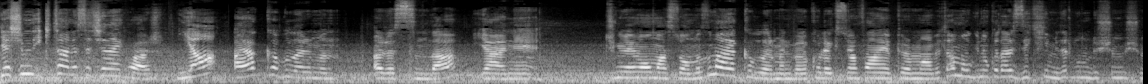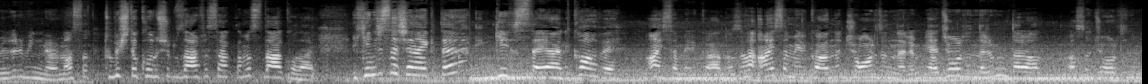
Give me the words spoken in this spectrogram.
Ya şimdi iki tane seçenek var. Ya ayakkabılarımın arasında yani Çünkü benim olmazsa olmazım ayakkabılarım. Hani böyle koleksiyon falan yapıyorum muhabbeti ama o gün o kadar zeki midir bunu düşünmüş müdür bilmiyorum. Aslında Tubiş'te konuşup zarfı saklaması daha kolay. İkinci seçenekte Gills'te yani kahve. Ice Americano. Zaten Ice Americano Jordan'larım. Yani Jordan'larım daral... Aslında Jordan'ların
